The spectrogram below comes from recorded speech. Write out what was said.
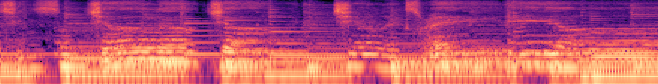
轻松九六九，Chillax Radio。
